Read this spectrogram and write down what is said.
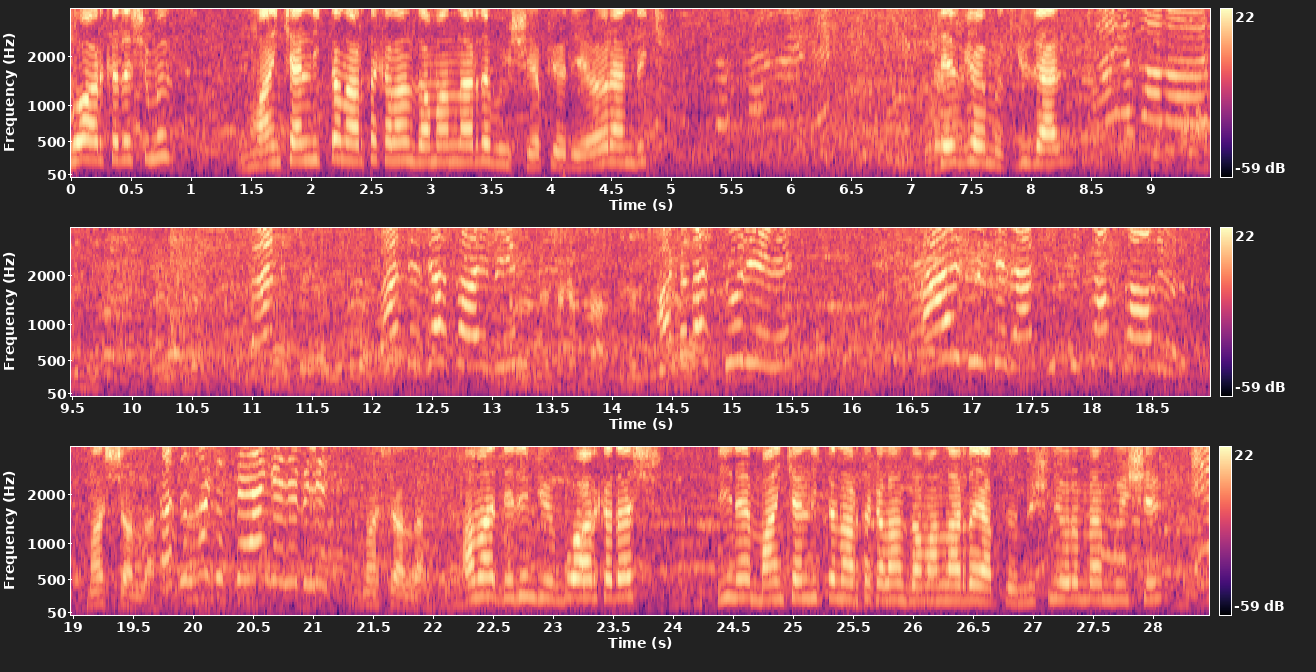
Bu arkadaşımız mankenlikten arta kalan zamanlarda bu işi yapıyor diye öğrendik. Tezgahımız güzel. Merhabalar. Ben, ben tezgah sahibiyim. Arkadaş Suriyeli. Her ülkeden istihdam sağlıyoruz. Maşallah. Katılmak isteyen gelebilir. Maşallah. Ama dediğim gibi bu arkadaş yine mankenlikten arta kalan zamanlarda yaptığını düşünüyorum ben bu işi. Evet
